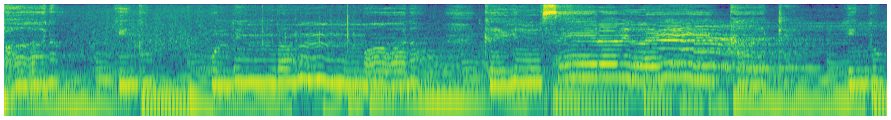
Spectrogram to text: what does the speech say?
வானம் எங்கும் உன் பிம்பம் கையில் சேரவில்லை காற்றில் எங்கும்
